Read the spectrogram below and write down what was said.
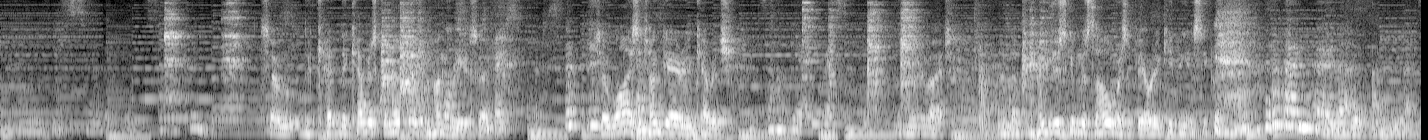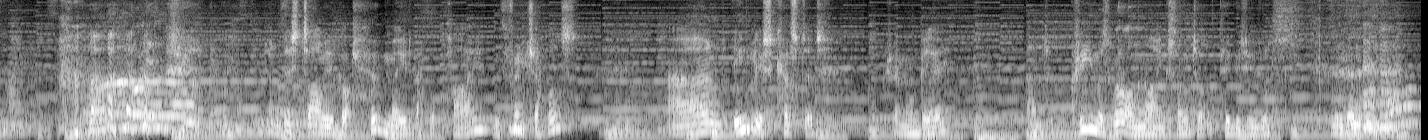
and you serve it with sour cream. So the ca- the cabbage come all the way from Hungary, you said. So why is it Hungarian cabbage? It's a Hungarian recipe. Right. And uh, have you just given us the whole recipe, or are you keeping it secret? no, that's, that's mine. It's your little treat when you come to And this time we've got homemade apple pie with French apples and English custard, creme anglaise, and cream as well on mine because I'm a total pig as usual.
